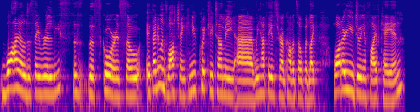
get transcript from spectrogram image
wild is they release the, the scores. So if anyone's watching, can you quickly tell me? Uh, we have the Instagram comments open. Like, what are you doing a five K in?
